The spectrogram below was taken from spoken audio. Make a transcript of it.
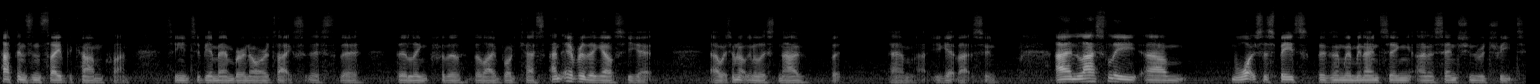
Happens inside the Calm Clan, so you need to be a member in order to access the the link for the, the live broadcast and everything else you get, uh, which I'm not going to list now, but um, you get that soon. And lastly, um, watch the space because I'm going to be announcing an Ascension retreat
